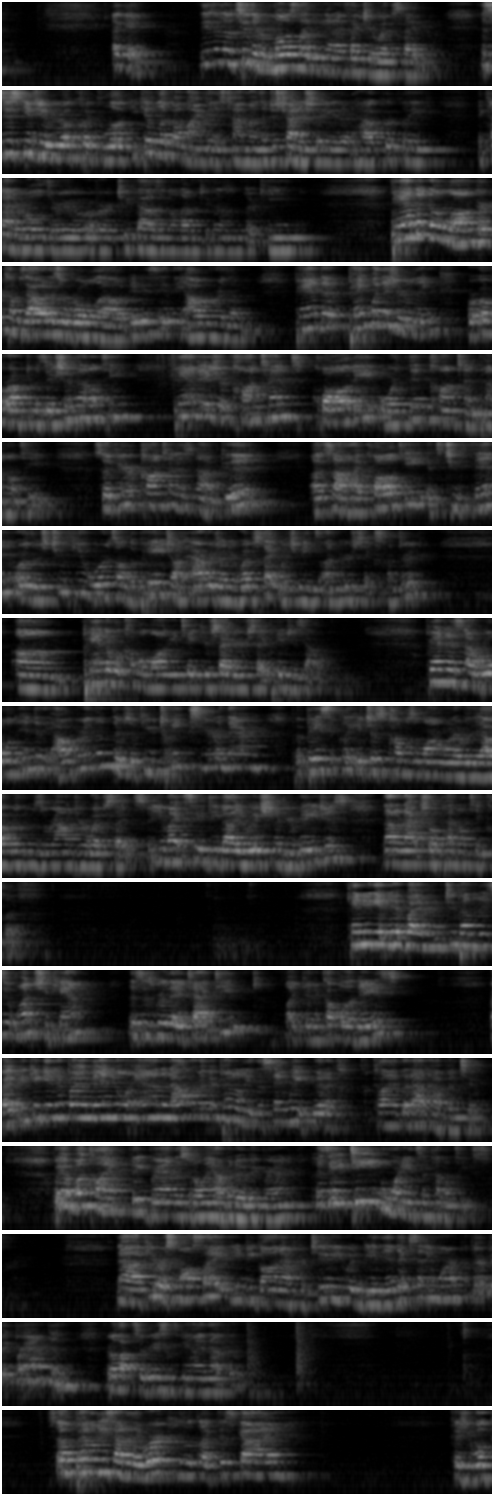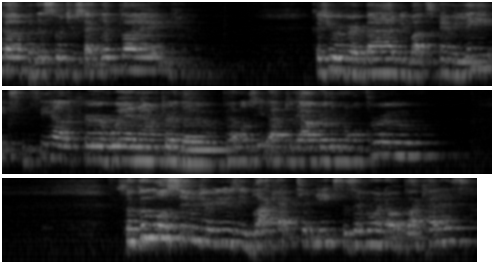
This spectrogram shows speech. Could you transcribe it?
Okay, these are the two that are most likely going to affect your website. This just gives you a real quick look. You can look online for these timelines. I'm just trying to show you that how quickly it kind of rolled through over 2011, 2013. Panda no longer comes out as a rollout. It is in the algorithm. Panda, Penguin is your link or over optimization penalty. Panda is your content quality or thin content penalty. So if your content is not good, uh, it's not high quality, it's too thin, or there's too few words on the page on average on your website, which means under 600, um, Panda will come along and take your site or your site pages out. Panda is now rolled into the algorithm. There's a few tweaks here and there, but basically it just comes along whenever the algorithm is around your website. So you might see a devaluation of your pages, not an actual penalty cliff. Can you get hit by two penalties at once? You can. This is where they attack teamed, like in a couple of days. Right? You can get hit by a manual and an algorithmic penalty in the same week. We had a client that that happened to. We have one client, big brand, this would only happen to a big brand, has 18 warnings and penalties. Now, if you're a small site, you'd be gone after two. You wouldn't be in the index anymore, but they're a big brand, and there are lots of reasons behind that. But So penalties, how do they work? You look like this guy, because you woke up and this is what your site looked like. Because you were very bad, you bought spammy links, and see how the curve went after the penalty, after the algorithm rolled through. So Google assumed you were using black hat techniques. Does everyone know what black hat is?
